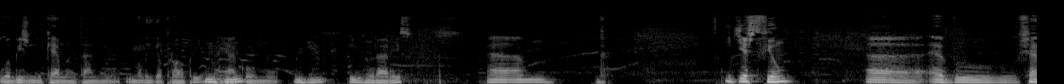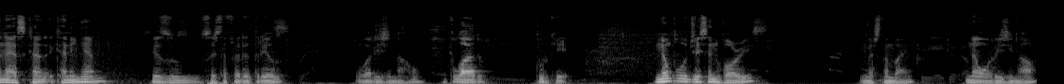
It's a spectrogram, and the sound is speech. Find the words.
o Abismo do Cameron está numa liga própria, nem há como ignorar isso. Ahm, e que este filme ah, é do Sean S. Cun- Cunningham, que fez o Sexta-feira 13, o original. Popular, porquê? Não pelo Jason Voorhees, mas também. Não original.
